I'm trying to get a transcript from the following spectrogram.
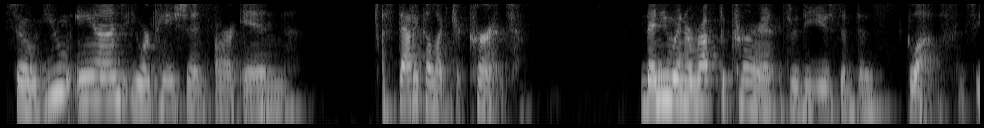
So you and your patient are in a static electric current. Then you interrupt the current through the use of those gloves. So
